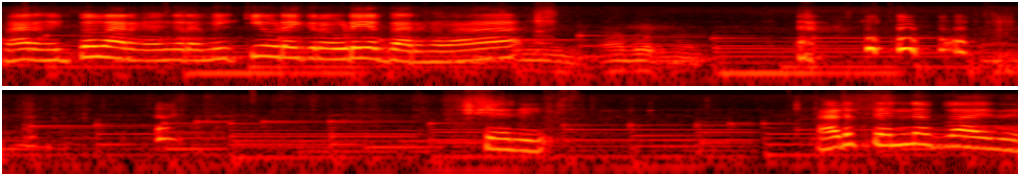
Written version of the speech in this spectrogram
பாருங்க இப்ப பாருங்க எங்கட மிக்கி உடைக்கிற உடைய பாருங்க வா. ம், ஆ, பாருங்க. சரி. அடுத்து என்னப்பா இது?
